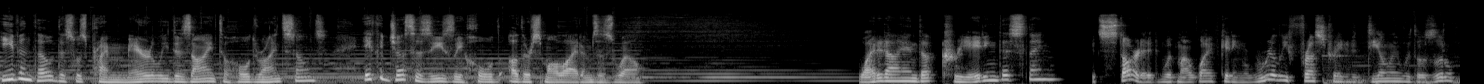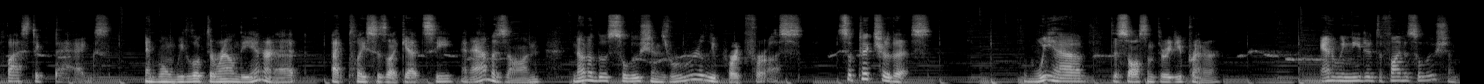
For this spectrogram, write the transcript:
Even though this was primarily designed to hold rhinestones, it could just as easily hold other small items as well. Why did I end up creating this thing? It started with my wife getting really frustrated dealing with those little plastic bags. And when we looked around the internet, at places like Etsy and Amazon, none of those solutions really worked for us. So picture this. We have this awesome 3D printer, and we needed to find a solution.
